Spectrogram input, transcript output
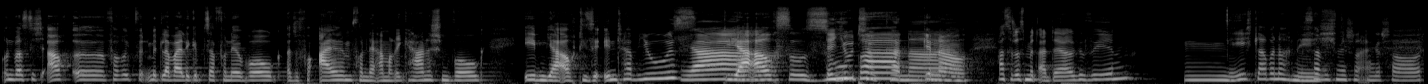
Und was ich auch äh, verrückt finde, mittlerweile gibt es ja von der Vogue, also vor allem von der amerikanischen Vogue, eben ja auch diese Interviews, Ja. die ja auch so super... Der YouTube-Kanal. Genau. Hast du das mit Adele gesehen? Mm, Nee, ich glaube noch nicht. Das habe ich mir schon angeschaut.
